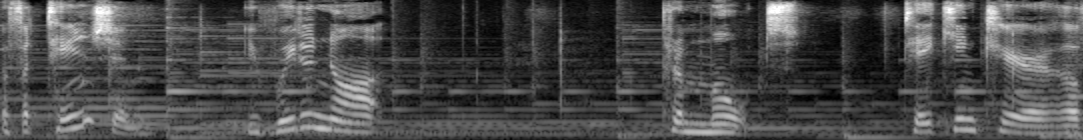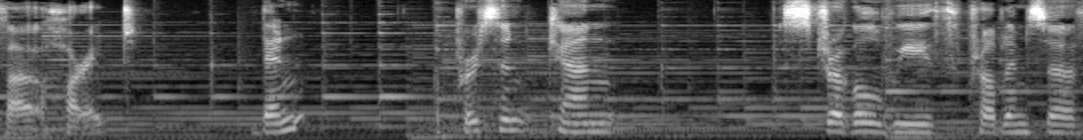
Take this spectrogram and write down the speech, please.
of attention. If we do not promote taking care of our heart, then a person can struggle with problems of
